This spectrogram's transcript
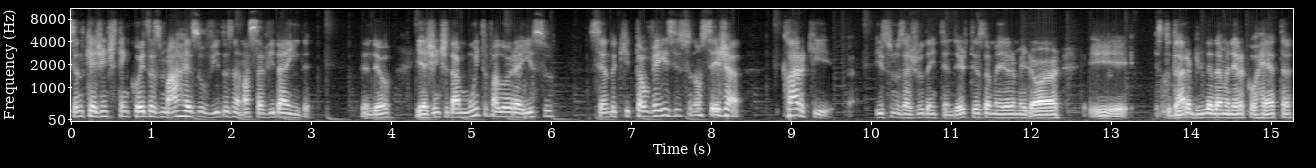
sendo que a gente tem coisas mal resolvidas na nossa vida ainda, entendeu? E a gente dá muito valor a isso, sendo que talvez isso não seja. Claro que isso nos ajuda a entender texto da maneira melhor e estudar a Bíblia da maneira correta,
